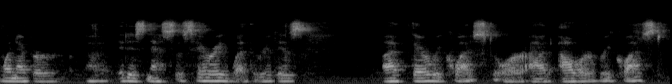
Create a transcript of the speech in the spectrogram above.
whenever uh, it is necessary, whether it is at their request or at our request.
